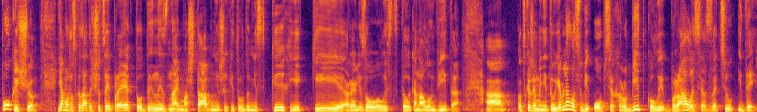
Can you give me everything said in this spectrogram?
поки що я можу сказати, що цей проект один із наймасштабніших і трудомістких, які реалізовувались телеканалом Віта. А от скажи мені, ти уявляла собі обсяг робіт, коли бралася за цю ідею?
